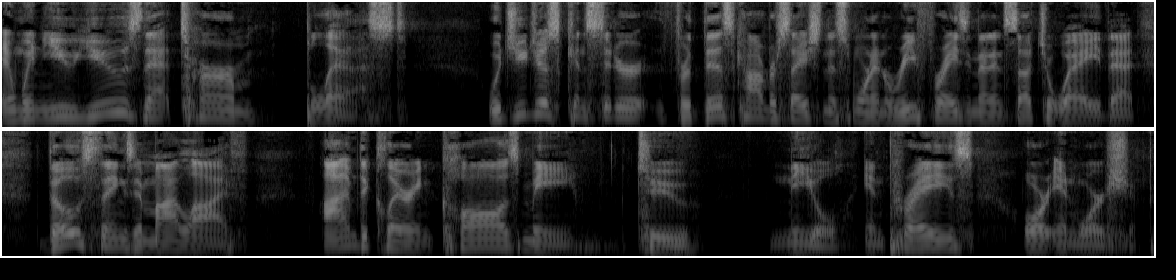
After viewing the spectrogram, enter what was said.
And when you use that term blessed, would you just consider for this conversation this morning rephrasing that in such a way that those things in my life I'm declaring cause me to kneel in praise or in worship?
